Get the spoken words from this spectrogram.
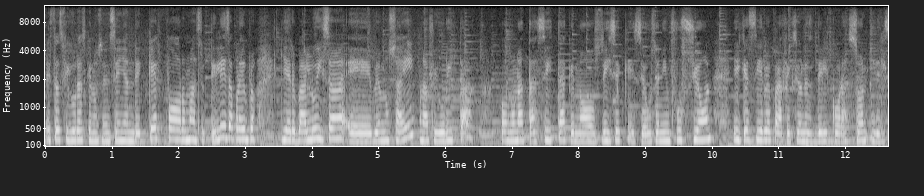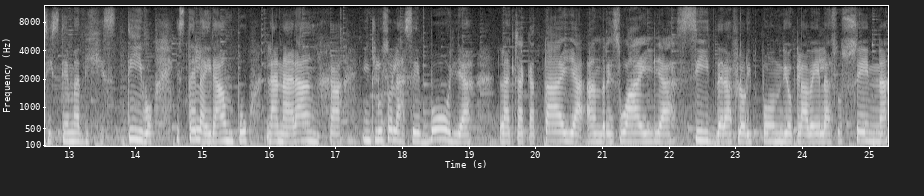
estas figuras que nos enseñan de qué forma se utiliza. Por ejemplo, hierba luisa, eh, vemos ahí una figurita con una tacita que nos dice que se usa en infusión y que sirve para afecciones del corazón y del sistema digestivo. Está el airampu, la naranja, incluso la cebolla, la chacataya, andresuailla, sidra, floripondio, clavel, azucena,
